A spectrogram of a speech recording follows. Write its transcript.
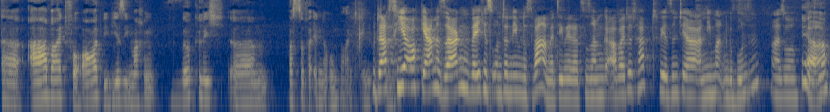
äh, Arbeit vor Ort, wie wir sie machen, wirklich ähm, was zur Veränderung beiträgt. Du darfst hier auch gerne sagen, welches Unternehmen das war, mit dem ihr da zusammengearbeitet habt. Wir sind ja an niemanden gebunden. Also ja,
